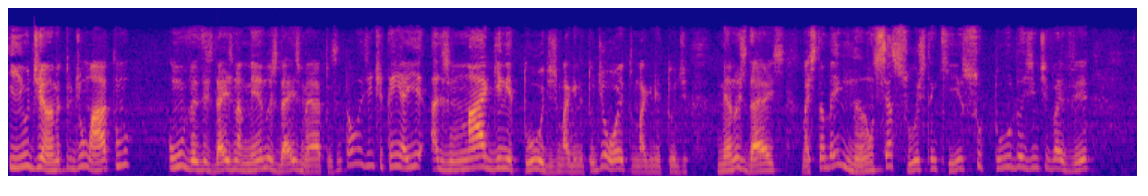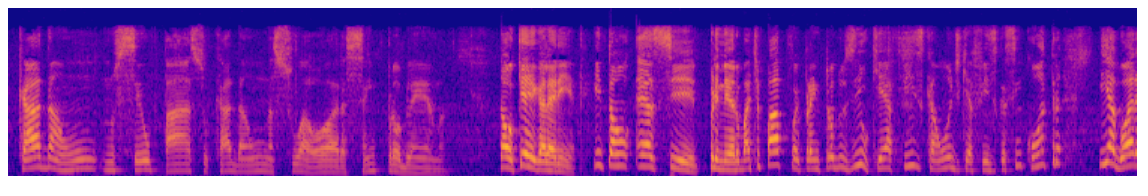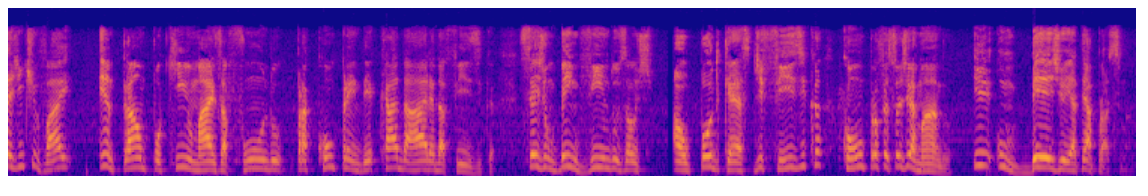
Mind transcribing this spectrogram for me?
e o diâmetro de um átomo 1 vezes 10 na menos 10 metros. Então a gente tem aí as magnitudes, magnitude 8, magnitude menos 10. Mas também não se assustem que isso tudo a gente vai ver cada um no seu passo, cada um na sua hora, sem problema. Tá ok, galerinha? Então, esse primeiro bate-papo foi para introduzir o que é a física, onde que a física se encontra, e agora a gente vai entrar um pouquinho mais a fundo para compreender cada área da física. Sejam bem-vindos ao podcast de física com o professor Germando. E um beijo e até a próxima.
